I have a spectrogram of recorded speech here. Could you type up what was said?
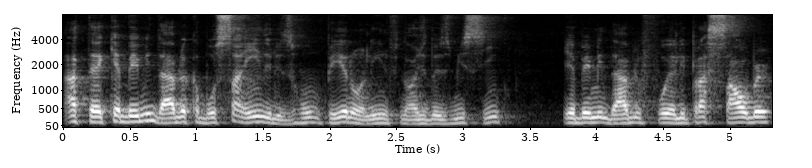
até que a BMW acabou saindo, eles romperam ali no final de 2005, e a BMW foi ali para Sauber,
